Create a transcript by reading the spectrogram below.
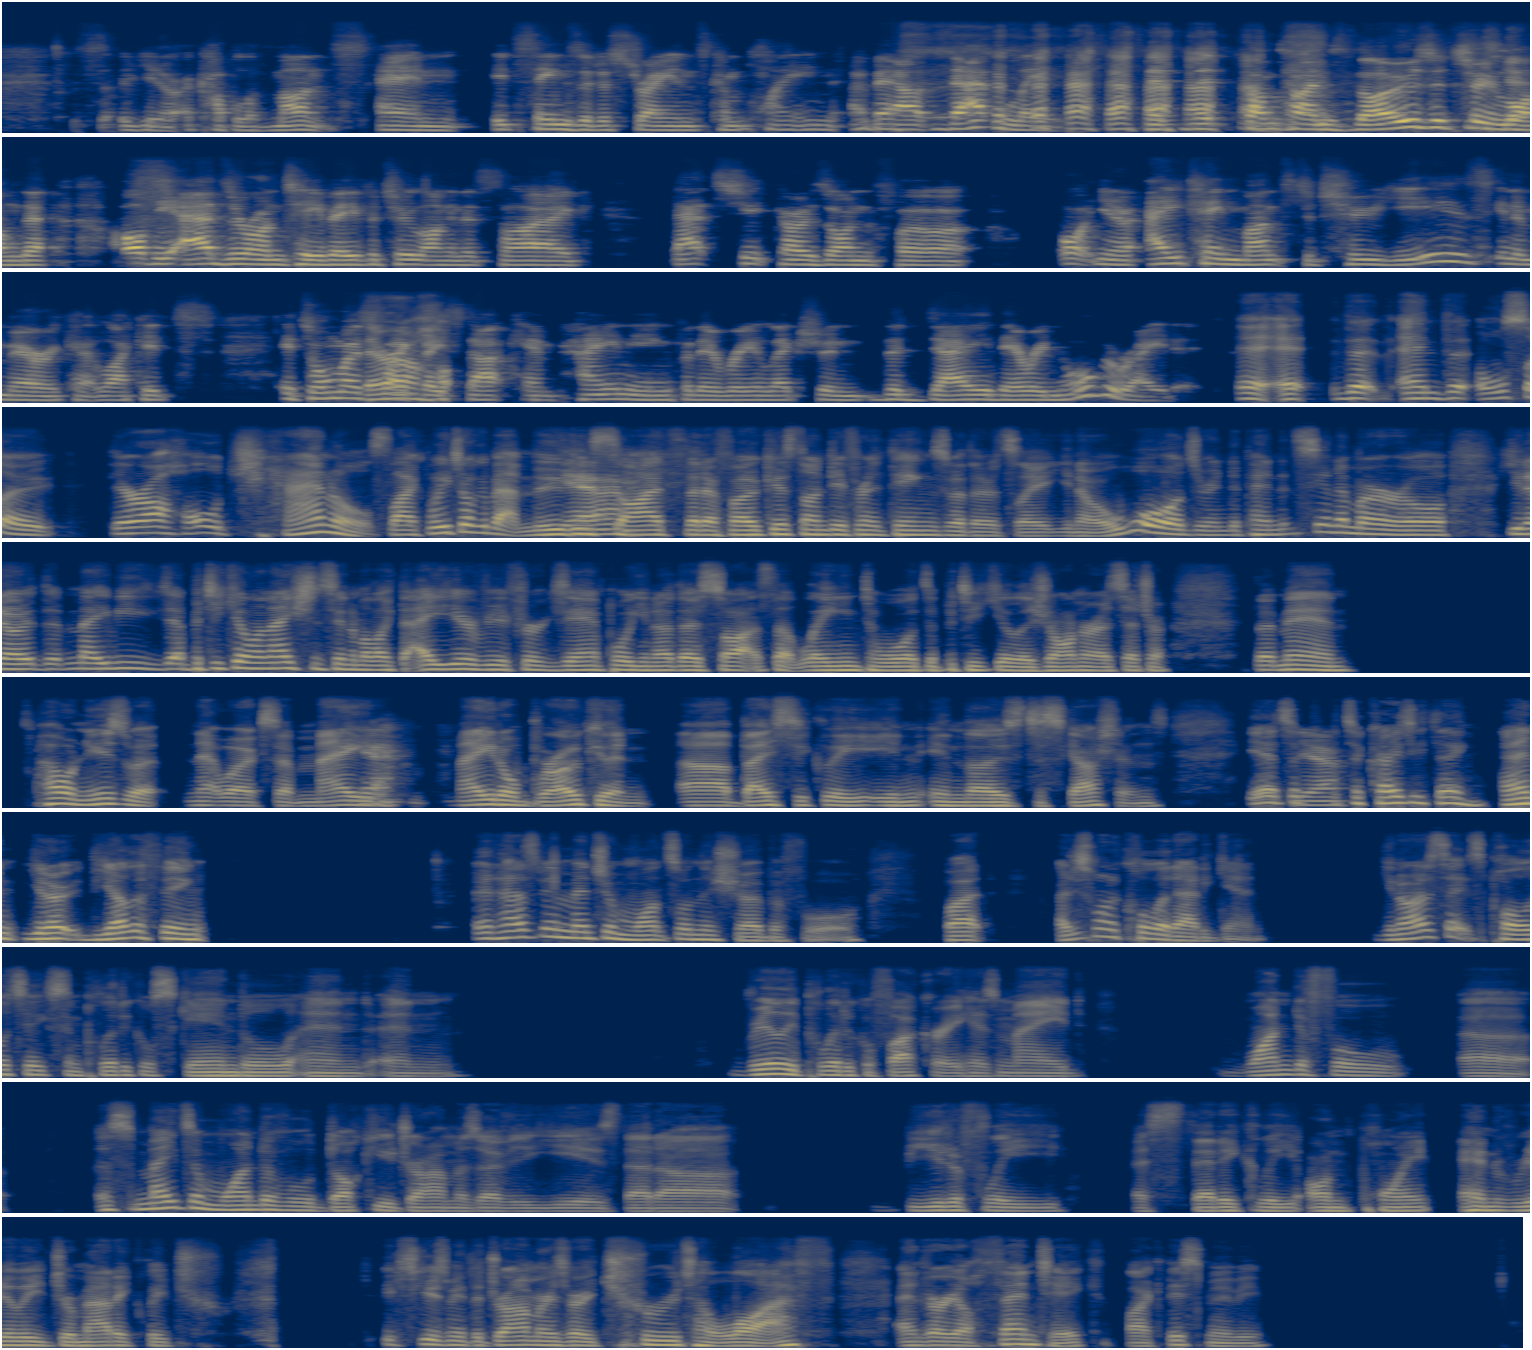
you know, a couple of months. And it seems that Australians complain about that length, that, that, sometimes those are too long, that, oh, the ads are on TV for too long. And it's like, that shit goes on for or you know 18 months to two years in america like it's it's almost like they start campaigning for their re-election the day they're inaugurated eh, eh, and, and also there are whole channels. Like we talk about movie yeah. sites that are focused on different things, whether it's like, you know, awards or independent cinema or, you know, that maybe a particular nation cinema, like the AU review, for example, you know, those sites that lean towards a particular genre, etc. But man, whole news networks are made yeah. made or broken uh basically in in those discussions. Yeah, it's a yeah. it's a crazy thing. And you know, the other thing, it has been mentioned once on this show before, but I just want to call it out again United States politics and political scandal and and really political fuckery has made wonderful uh it's made some wonderful docudramas over the years that are beautifully aesthetically on point and really dramatically tr- excuse me the drama is very true to life and very authentic like this movie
